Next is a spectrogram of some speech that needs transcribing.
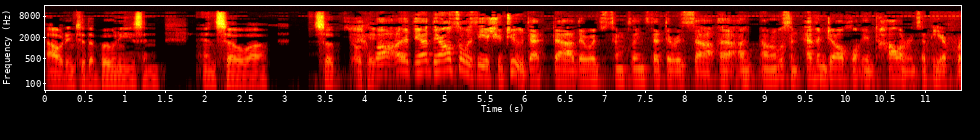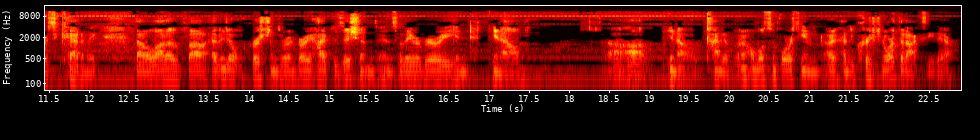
out into the boonies. And, and so, uh, so, okay. Well, uh, there, there also was the issue too that uh, there was some complaints that there was uh, a, almost an evangelical intolerance at the Air Force Academy. That a lot of uh, evangelical Christians were in very high positions, and so they were very, in, you know, uh, you know, kind of almost enforcing a, a Christian orthodoxy there.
